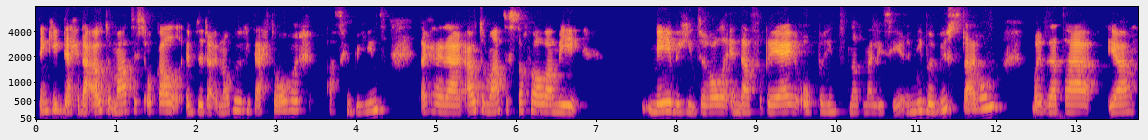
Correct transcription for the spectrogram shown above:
denk ik dat je dat automatisch ook al, heb je daar nog een gedachte over als je begint, dat je daar automatisch toch wel wat mee, mee begint te rollen en dat voor je ook begint te normaliseren. Niet bewust daarom, maar dat dat, ja,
